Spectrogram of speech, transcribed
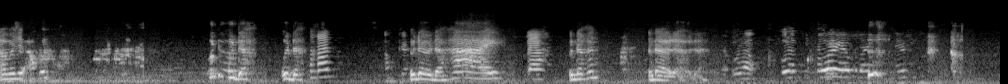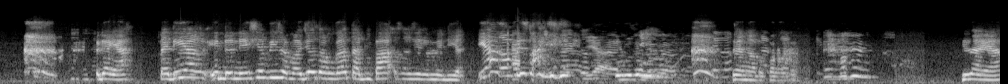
Apa sih aku? Udah, udah, udah, kan? Oke. udah, udah. Hai. Udah. Udah kan? Udah, udah, udah. Ulang. Ulang. Ulang ya pertanyaannya. Udah ya. Tadi yang Indonesia bisa maju atau enggak tanpa sosial media? Ya, nge-freeze lagi. Iya. Tunggu, tunggu, Udah nggak apa-apa. Bisa ya.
